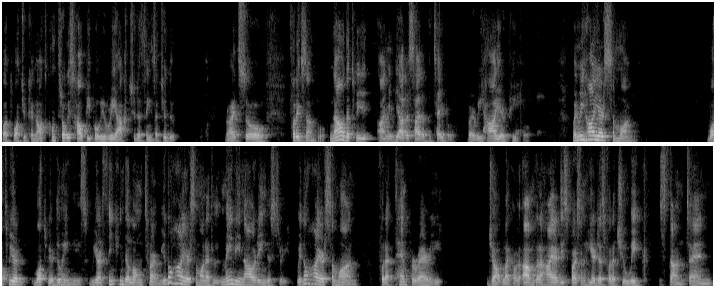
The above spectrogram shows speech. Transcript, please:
but what you cannot control is how people will react to the things that you do right? So for example now that we i'm in the other side of the table where we hire people when we hire someone what we are what we are doing is we are thinking the long term. You don't hire someone at mainly in our industry we don't hire someone for a temporary job. Like oh, i'm going to hire this person here just for a two week stunt and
